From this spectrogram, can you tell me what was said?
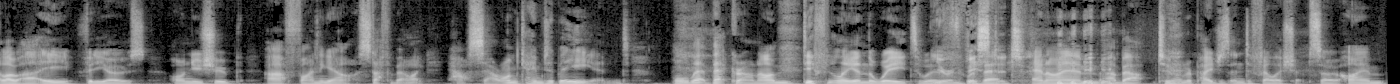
L O R E videos on YouTube, uh, finding out stuff about like how Sauron came to be and all that background. I'm definitely in the weeds with, You're with that, and I am about 200 pages into Fellowship, so I am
